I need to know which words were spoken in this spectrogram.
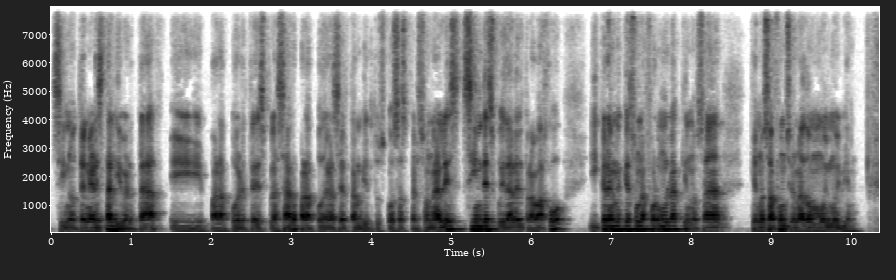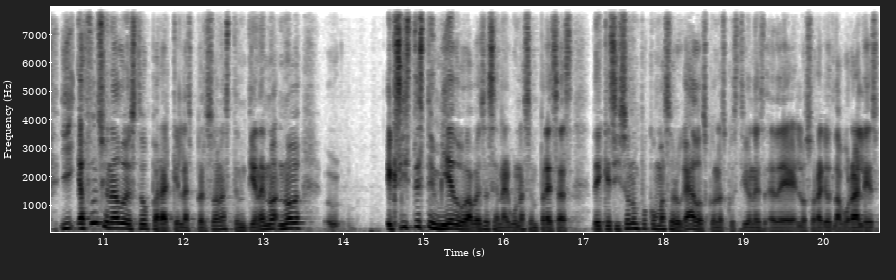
sino tener esta libertad eh, para poderte desplazar, para poder hacer también tus cosas personales sin descuidar el trabajo. Y créeme que es una fórmula que nos ha que nos ha funcionado muy, muy bien. ¿Y ha funcionado esto para que las personas te entiendan? No, no, existe este miedo a veces en algunas empresas de que si son un poco más holgados con las cuestiones de los horarios laborales,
